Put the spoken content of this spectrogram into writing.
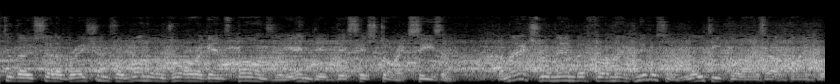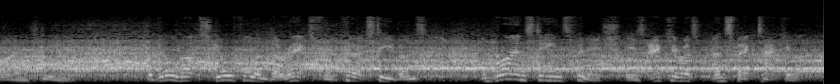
After those celebrations, a one-all draw against Barnsley ended this historic season. The match remembered for a magnificent late equaliser by Brian Stein. The build-up skillful and direct from Kirk Stephens, and Brian Stein's finish is accurate and spectacular.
